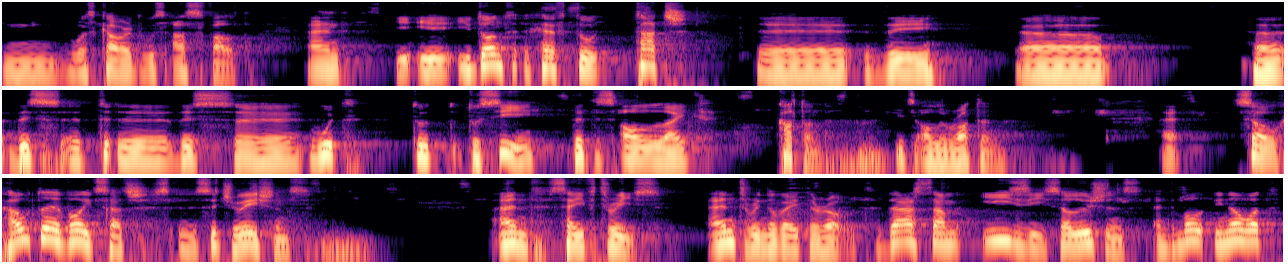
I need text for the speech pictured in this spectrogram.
um, was covered with asphalt. And you don't have to touch uh, the uh, uh, this this wood to to see that it's all like cotton. It's all rotten. so how to avoid such situations and save trees and renovate the road? There are some easy solutions, and you know what?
